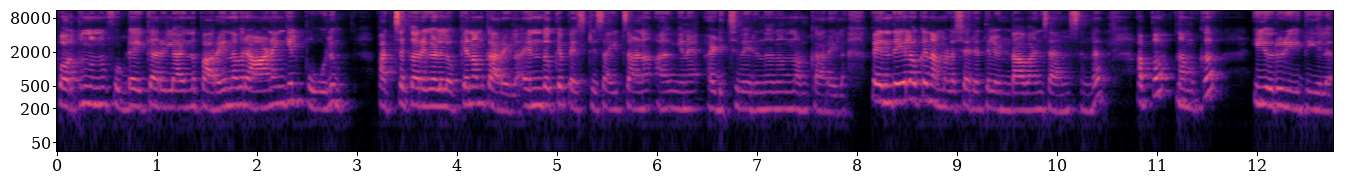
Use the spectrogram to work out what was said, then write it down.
പുറത്തുനിന്നൊന്നും ഫുഡ് കഴിക്കാറില്ല എന്ന് പറയുന്നവരാണെങ്കിൽ പോലും പച്ചക്കറികളിലൊക്കെ നമുക്കറിയില്ല. എന്തൊക്കെ പെസ്റ്റിസൈഡ്സ് ആണ് അങ്ങനെ അടിച്ചു വരുന്നതെന്നൊന്നും നമുക്കറിയില്ല. അപ്പം എന്തെങ്കിലുമൊക്കെ നമ്മുടെ ശരീരത്തിൽ ഉണ്ടാവാൻ ചാൻസ് ഉണ്ട്. അപ്പം നമുക്ക് ഈ ഒരു രീതിയിൽ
